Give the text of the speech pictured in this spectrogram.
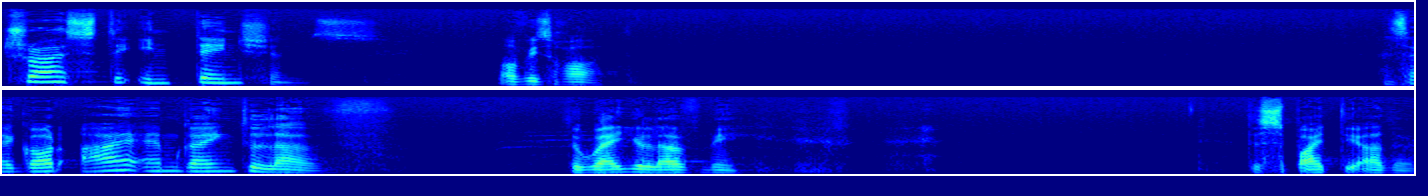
trust the intentions of His heart. And say, God, I am going to love the way you love me, despite the other.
